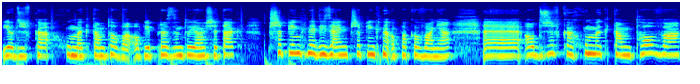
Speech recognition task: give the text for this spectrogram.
i odżywka humektantowa. Obie prezentują się tak, przepiękny design, przepiękne opakowania. E, odżywka humektantowa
